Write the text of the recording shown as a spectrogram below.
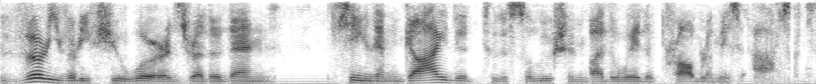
very, very few words rather than seeing them guided to the solution by the way the problem is asked.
